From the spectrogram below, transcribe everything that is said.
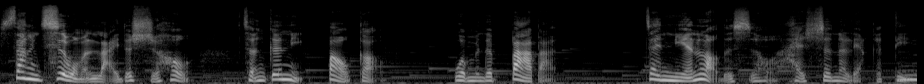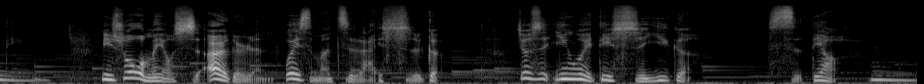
上一次我们来的时候，曾跟你报告，我们的爸爸在年老的时候还生了两个弟弟。嗯你说我们有十二个人，为什么只来十个？就是因为第十一个死掉了。嗯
